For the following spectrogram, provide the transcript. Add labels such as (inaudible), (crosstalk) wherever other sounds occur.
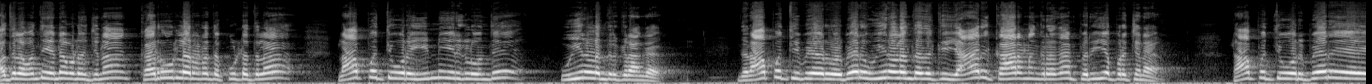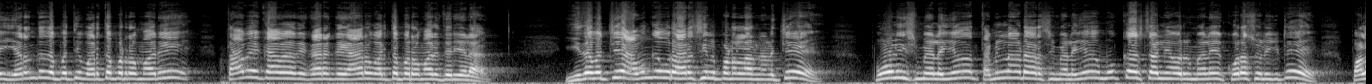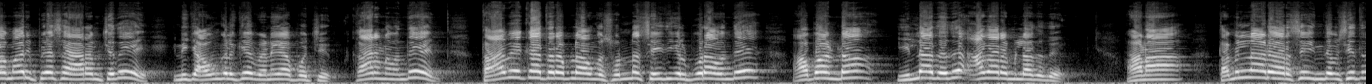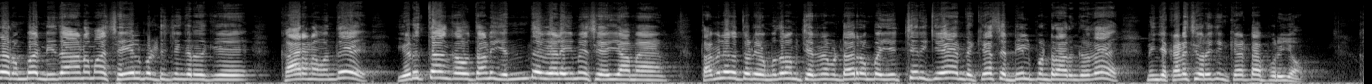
அதில் வந்து என்ன பண்ணுச்சுன்னா கரூரில் நடந்த கூட்டத்தில் நாற்பத்தி ஒரு இன்னுயிர்கள் வந்து உயிரிழந்திருக்கிறாங்க. இந்த நாற்பத்தி பேர் பேர் உயிரிழந்ததுக்கு யார் காரணங்கிறதான் பெரிய பிரச்சனை. நாற்பத்தி ஒரு பேர் இறந்ததை பற்றி வருத்தப்படுற மாதிரி தாவே காரங்க யாரும் வருத்தப்படுற மாதிரி தெரியலை. இதை வச்சு அவங்க ஒரு அரசியல் பண்ணலாம்னு நினச்சி போலீஸ் மேலேயும் தமிழ்நாடு அரசு மேலேயும் மு க ஸ்டாலின் அவர் மேலேயும் குறை சொல்லிக்கிட்டு பல மாதிரி பேச ஆரம்பித்தது இன்றைக்கி அவங்களுக்கே வினையாக போச்சு. காரணம் வந்து தாவேக்கா தரப்பில் அவங்க சொன்ன செய்திகள் பூரா வந்து அபாண்டம் இல்லாதது ஆதாரம் இல்லாதது. ஆனால் தமிழ்நாடு அரசு இந்த விஷயத்தில் ரொம்ப நிதானமாக செயல்பட்டுச்சுங்கிறதுக்கு காரணம் வந்து எடுத்தாங்க கவுத்தான்னு எந்த வேலையுமே செய்யாமல் தமிழகத்துடைய முதலமைச்சர் என்ன பண்ணுறாரு ரொம்ப எச்சரிக்கையாக இந்த கேஸை டீல் பண்ணுறாருங்கிறத நீங்கள் கடைசி வரைக்கும் கேட்டால் புரியும்.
